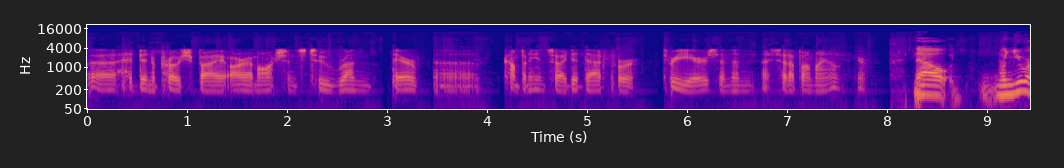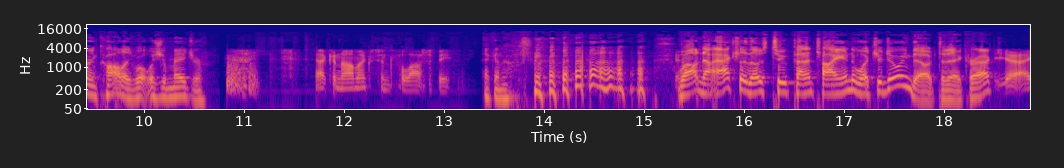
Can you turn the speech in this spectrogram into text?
uh, had been approached by RM Auctions to run their uh, company, and so I did that for three years, and then I set up on my own here. Now, when you were in college, what was your major? Economics and philosophy. Economics. well, now actually, those two kind of tie into what you're doing, though, today, correct? Yeah, I,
